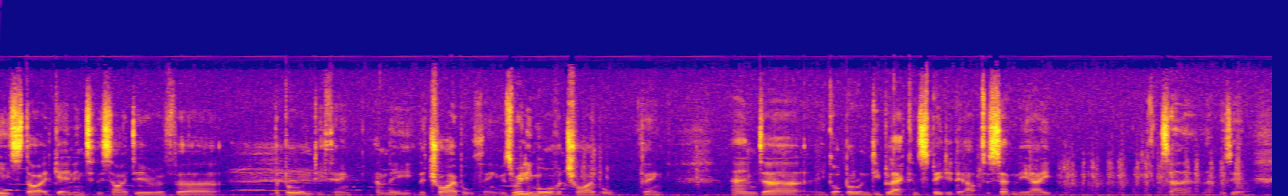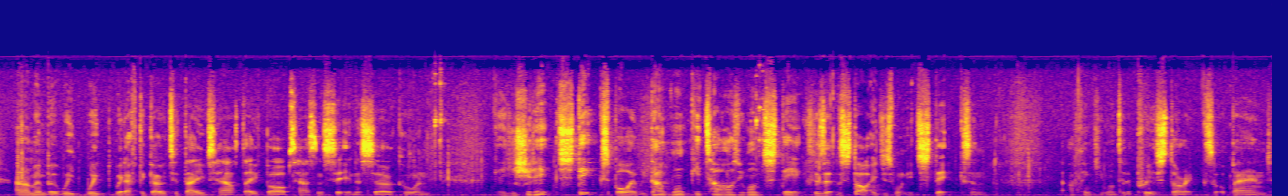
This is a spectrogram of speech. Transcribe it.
He started getting into this idea of uh, the Burundi thing and the, the tribal thing. It was really more of a tribal thing. And uh, he got Burundi Black and speeded it up to 78. So that was it. And I remember we'd, we'd, we'd have to go to Dave's house, Dave Barb's house, and sit in a circle and you should hit sticks, boy. We don't want guitars, we want sticks. Because at the start he just wanted sticks, and I think he wanted a prehistoric sort of band.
